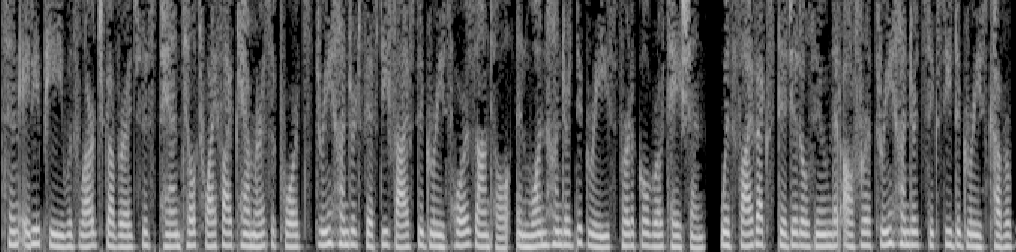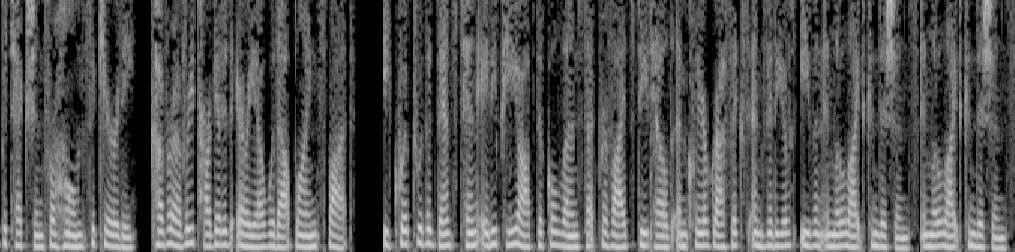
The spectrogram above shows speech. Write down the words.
1080p with large coverage This pan tilt Wi-Fi camera supports 355 degrees horizontal and 100 degrees vertical rotation, with 5x digital zoom that offer a 360 degrees cover protection for home security, cover every targeted area without blind spot. Equipped with advanced 1080p optical lens that provides detailed and clear graphics and videos even in low light conditions. In low light conditions,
